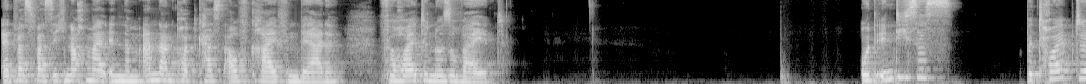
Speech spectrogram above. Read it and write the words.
etwas, was ich nochmal in einem anderen Podcast aufgreifen werde. Für heute nur so weit. Und in dieses betäubte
